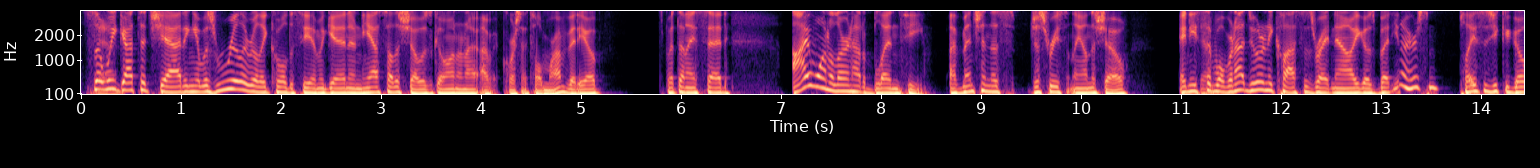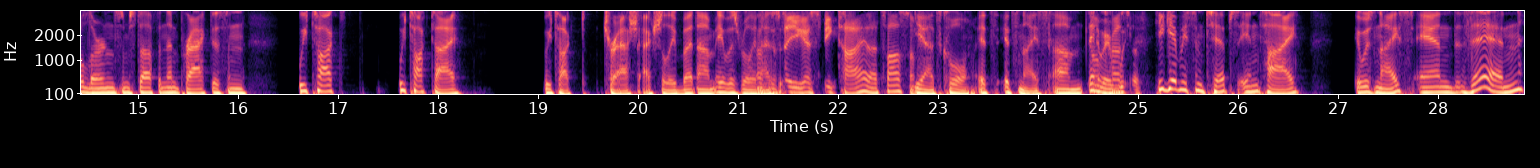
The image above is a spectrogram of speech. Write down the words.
so we got to chatting. It was really really cool to see him again. And he asked how the show was going. And I, of course, I told him we're on video. But then I said, I want to learn how to blend tea. I've mentioned this just recently on the show. And he said, Well, we're not doing any classes right now. He goes, But you know, here's some places you could go learn some stuff and then practice. And we talked, we talked Thai. We talked trash actually, but um, it was really I was nice. say you guys speak Thai. That's awesome. Yeah, it's cool. It's it's nice. Um, anyway, we- he gave me some tips in Thai. It was nice, and then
